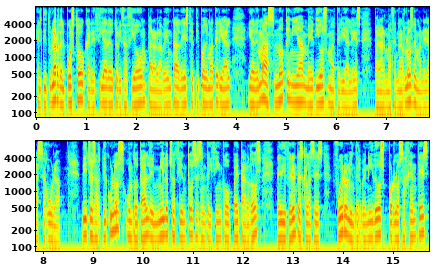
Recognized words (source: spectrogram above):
El titular del puesto carecía de autorización para la venta de este tipo de material y además no tenía medios materiales para almacenarlos de manera segura. Dichos artículos, un total de 1.865 petardos de diferentes clases, fueron intervenidos por los agentes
